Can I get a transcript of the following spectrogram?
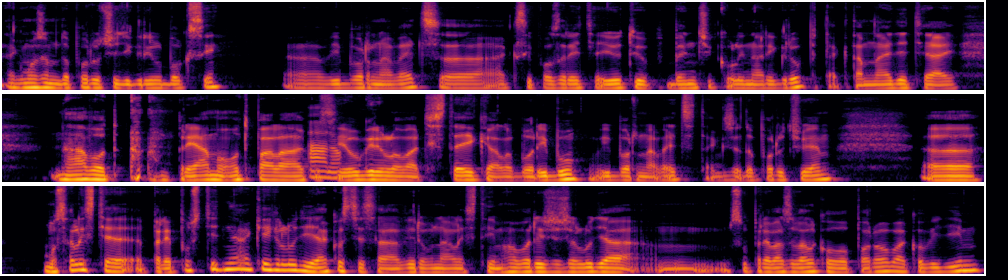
Tak môžem doporučiť grillboxy, e, výborná vec. E, ak si pozriete YouTube Benči Culinary Group, tak tam nájdete aj návod priamo od pala, ako Áno. si ugrilovať steak alebo rybu. Výborná vec, takže doporučujem. Uh, museli ste prepustiť nejakých ľudí? Ako ste sa vyrovnali s tým? Hovoríš, že ľudia mm, sú pre vás veľkou oporou, ako vidím.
